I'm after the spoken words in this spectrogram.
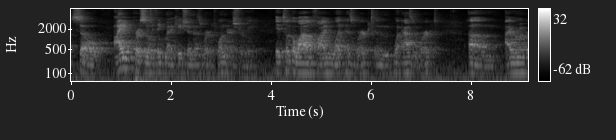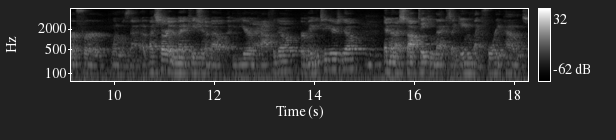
So I personally think medication has worked wonders for me. It took a while to find what has worked and what hasn't worked. Um, I remember for when was that? I started a medication about a year and a half ago, or maybe two years ago, and then I stopped taking that because I gained like forty pounds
